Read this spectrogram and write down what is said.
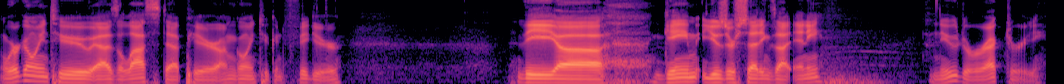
We're going to, as a last step here, I'm going to configure the uh, game user settings.ini new directory.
